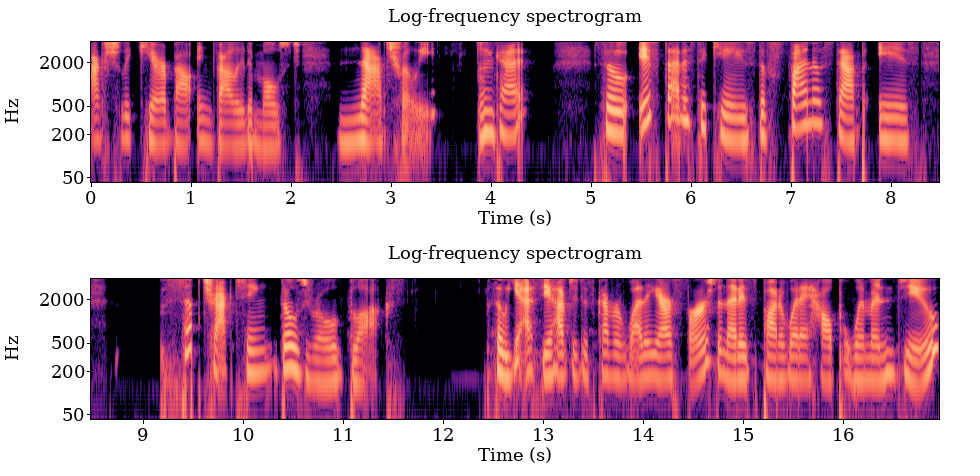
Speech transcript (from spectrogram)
actually care about and value the most naturally. Okay. So, if that is the case, the final step is subtracting those roadblocks. So, yes, you have to discover what they are first, and that is part of what I help women do.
